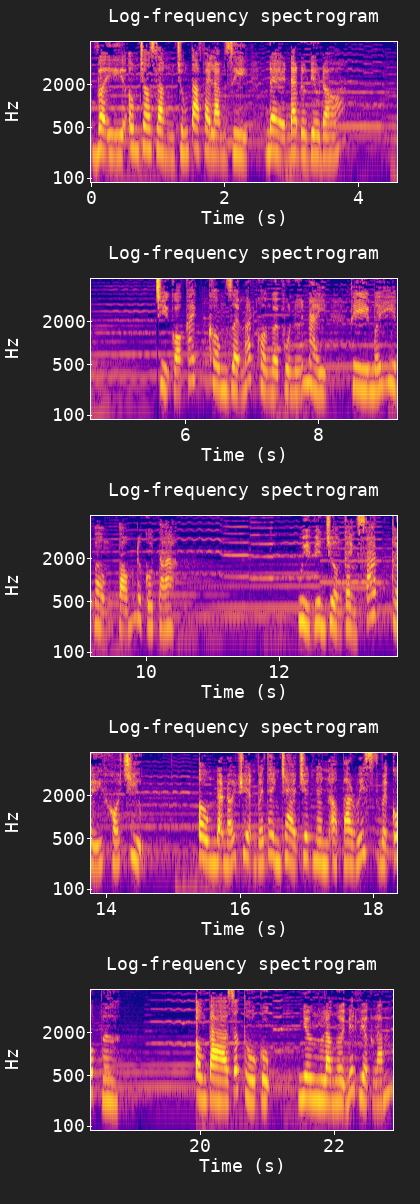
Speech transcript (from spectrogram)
Vậy ông cho rằng chúng ta phải làm gì để đạt được điều đó? Chỉ có cách không rời mắt khỏi người phụ nữ này thì mới hy vọng tóm được cô ta. Ủy viên trưởng cảnh sát thấy khó chịu. Ông đã nói chuyện với thanh tra Chignan ở Paris về Copper. Ông ta rất thô cục, nhưng là người biết việc lắm.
